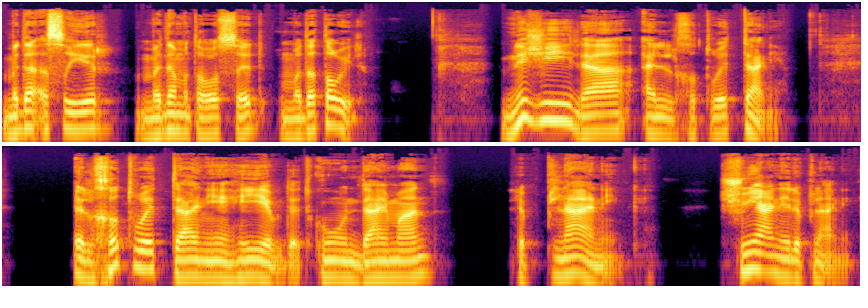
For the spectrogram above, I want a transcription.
مدى قصير مدى متوسط ومدى طويل. نجي للخطوة الثانية. الخطوة الثانية هي بدها تكون دايما ال planning شو يعني ال planning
